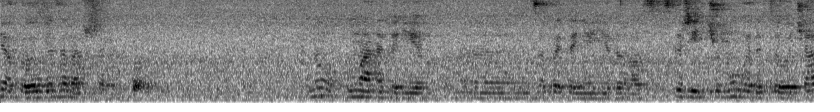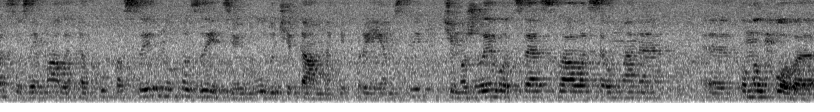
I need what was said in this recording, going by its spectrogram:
Дякую, ви завершили. Ну, у мене тоді е, запитання є до вас. Скажіть, чому ви до цього часу займали таку пасивну позицію, будучи там на підприємстві? Чи можливо це склалося у мене е, помилкове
